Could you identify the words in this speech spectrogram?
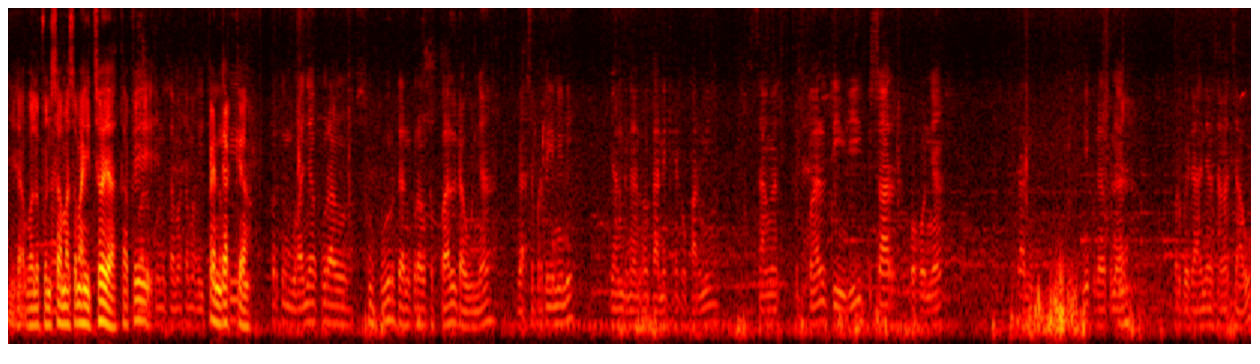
Ya walaupun sama-sama hijau ya tapi sama-sama hijau pendek tapi ya. pertumbuhannya kurang subur dan kurang tebal daunnya. Nggak seperti ini nih yang dengan organik eco farming sangat tebal tinggi besar pohonnya. Dan ini benar-benar Ya. perbedaan yang sangat jauh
